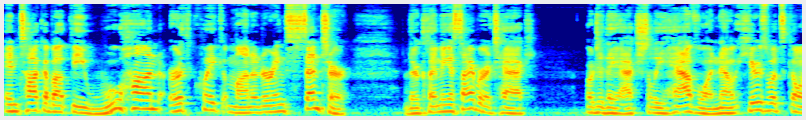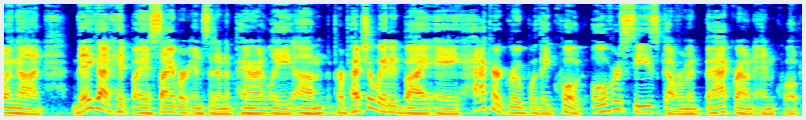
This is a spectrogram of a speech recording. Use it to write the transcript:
and talk about the Wuhan Earthquake Monitoring Center. They're claiming a cyber attack or do they actually have one? Now, here's what's going on. They got hit by a cyber incident, apparently, um, perpetuated by a hacker group with a, quote, overseas government background, end quote.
